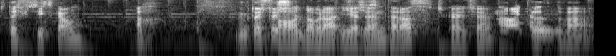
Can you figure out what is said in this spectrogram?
Ktoś wciskał? Och, Ktoś coś... O, dobra, jeden teraz, czekajcie. no i teraz dwa.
